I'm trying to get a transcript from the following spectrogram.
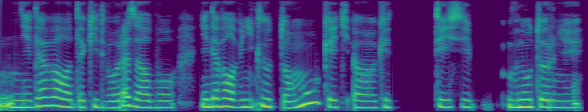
nedávala taký dôraz alebo nedávala vyniknúť tomu, keď, keď ty si vnútorne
